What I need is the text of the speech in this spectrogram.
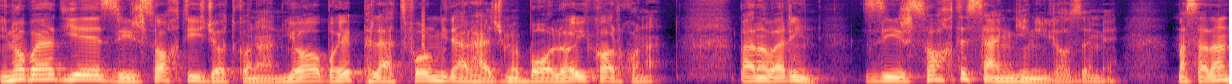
اینا باید یه زیرساختی ایجاد کنن یا با یه پلتفرمی در حجم بالایی کار کنن. بنابراین زیرساخت سنگینی لازمه. مثلا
